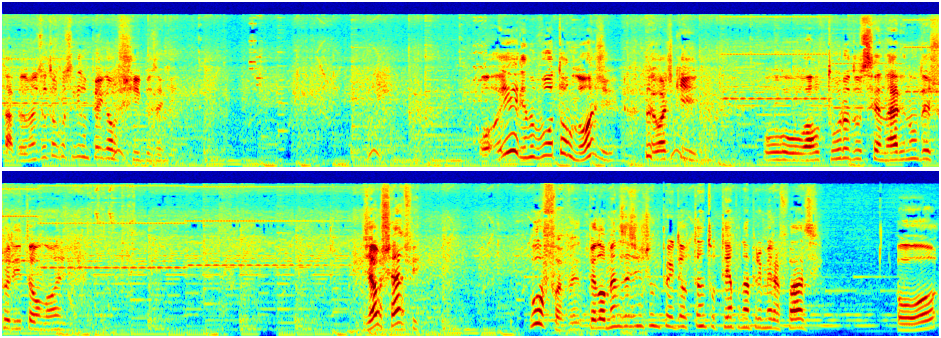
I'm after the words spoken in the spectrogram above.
Tá, pelo menos eu tô conseguindo pegar os chips aqui. Oh, ele não voou tão longe. Eu acho que o, a altura do cenário não deixou ele ir tão longe. Já é o chefe? Ufa, pelo menos a gente não perdeu tanto tempo na primeira fase. Oh.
